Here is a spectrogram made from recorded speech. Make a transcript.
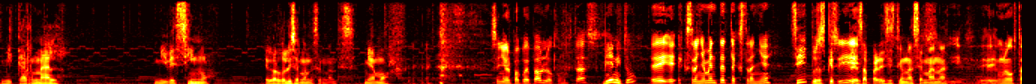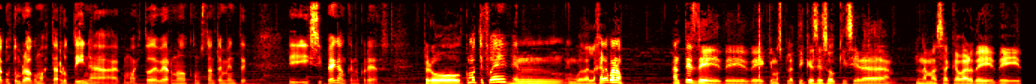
mi carnal, mi vecino, Eduardo Luis Hernández Hernández, mi amor. Señor Paco de Pablo, ¿cómo estás? Bien, ¿y tú? Eh, extrañamente te extrañé. Sí, pues es que te desapareciste una semana. Sí, eh, uno está acostumbrado como a esta rutina, como esto de vernos constantemente. Y, y sí pega, aunque no creas. Pero, ¿cómo te fue en, en Guadalajara? Bueno, antes de, que nos platiques eso, quisiera nada más acabar de,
